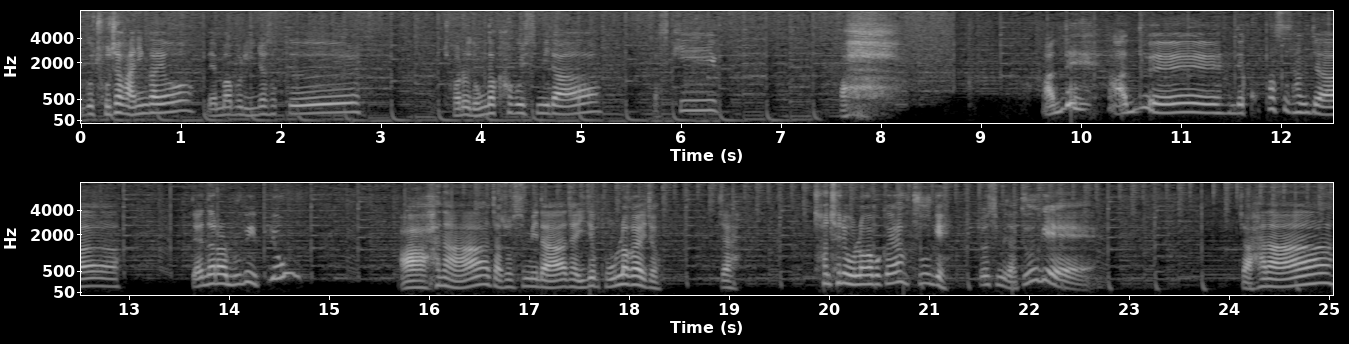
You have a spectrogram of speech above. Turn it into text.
이거 조작 아닌가요? 넷마블 이 녀석들. 저를 농락하고 있습니다. 자, 스킵. 아, 안 돼, 안 돼. 내 코파스 상자. 내 나라 루비 뿅. 아, 하나. 자, 좋습니다. 자, 이제부터 올라가야죠. 자, 천천히 올라가 볼까요? 두 개. 좋습니다. 두 개. 자, 하나.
